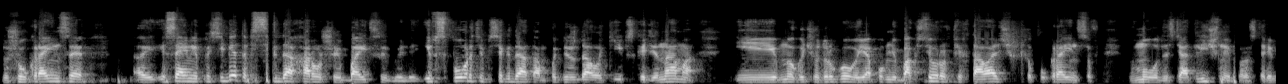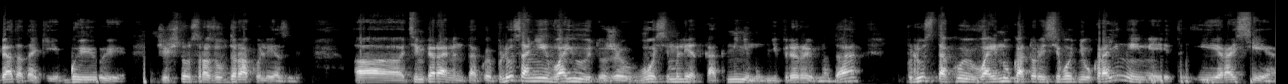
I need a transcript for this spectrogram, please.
Потому что украинцы э, и сами по себе-то всегда хорошие бойцы были. И в спорте всегда там побеждала киевская «Динамо» и много чего другого. Я помню боксеров, фехтовальщиков, украинцев в молодости. Отличные просто ребята такие, боевые. Чуть что сразу в драку лезли а, темперамент такой. Плюс они воюют уже 8 лет как минимум непрерывно, да, плюс такую войну, которую сегодня Украина имеет и Россия,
